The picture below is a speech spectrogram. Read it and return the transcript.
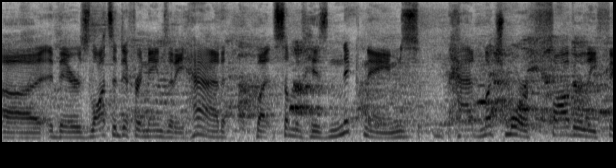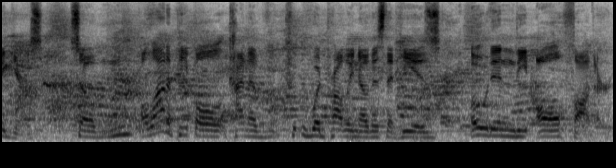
Uh, there's lots of different names that he had, but some of his nicknames had much more fatherly figures. So a lot of people kind of would probably know this that he is Odin the All Father.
